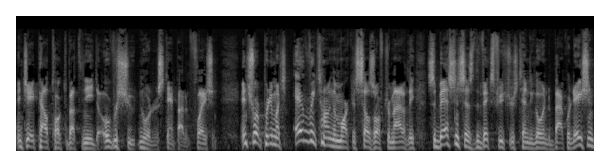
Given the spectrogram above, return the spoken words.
and Jay Powell talked about the need to overshoot in order to stamp out inflation. In short, pretty much every time the market sells off dramatically, Sebastian says the VIX futures tend to go into backwardation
